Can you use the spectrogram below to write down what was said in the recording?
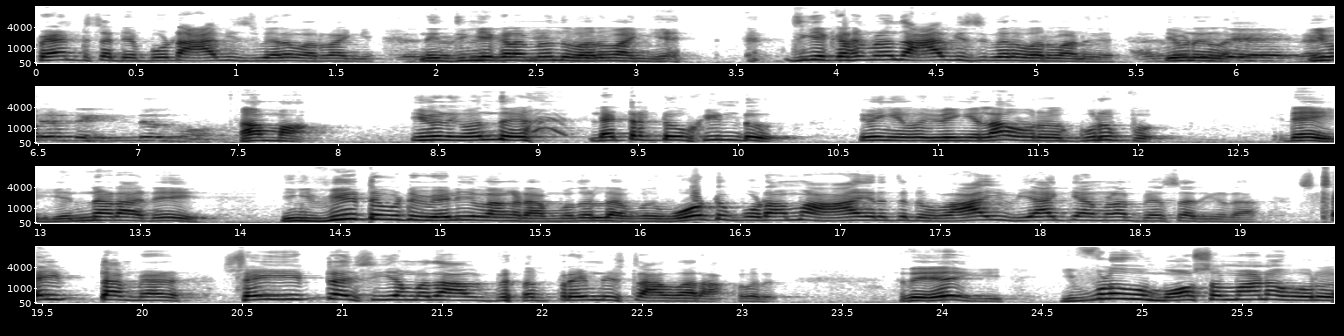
பேண்ட் சட்டையை போட்டு ஆஃபீஸ் வேறு வருவாங்க. நீ திங்கக்கிழமையிலேருந்து வருவாங்க. திங்கக்கிழமையிலேருந்து ஆஃபீஸுக்கு வேறு வருவானுங்க. இவனுங்களை இவ ஆமாம் இவனுக்கு வந்து லெட்டர் டு ஹிந்து இவங்க இவங்கெல்லாம் ஒரு குரூப்பு டேய் என்னடா டேய்? நீங்கள் வீட்டை விட்டு வெளியே வாங்கடா முதல்ல. ஓட்டு போடாமல் ஆயிரத்தெட்டு வாய் வியாக்கியானமெல்லாம் பேசாதீங்கடா. ஸ்ட்ரைட்டாக மே ஸ்ட்ரைட்டாக சிஎம் தான் பிரைம் மினிஸ்டர் ஆவாராம் அவர். அது இவ்வளவு மோசமான ஒரு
